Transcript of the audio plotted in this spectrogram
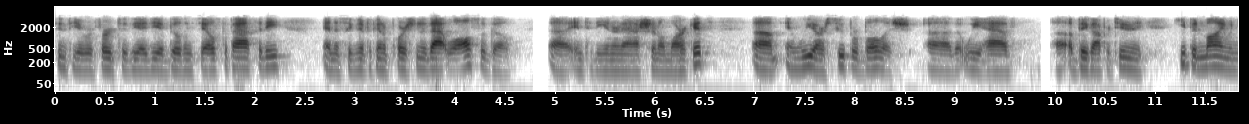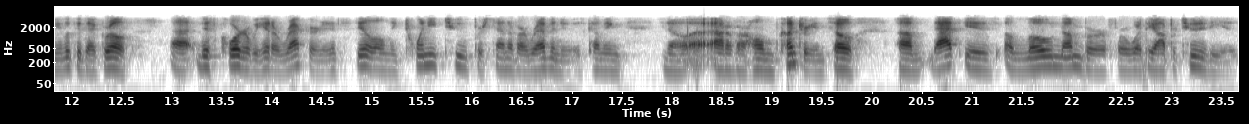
Cynthia referred to the idea of building sales capacity, and a significant portion of that will also go into the international markets. Um and we are super bullish that we have a big opportunity. Keep in mind, when you look at that growth, this quarter we hit a record, and it's still only 22% of our revenue is coming out of our home country. And so um, that is a low number for what the opportunity is.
